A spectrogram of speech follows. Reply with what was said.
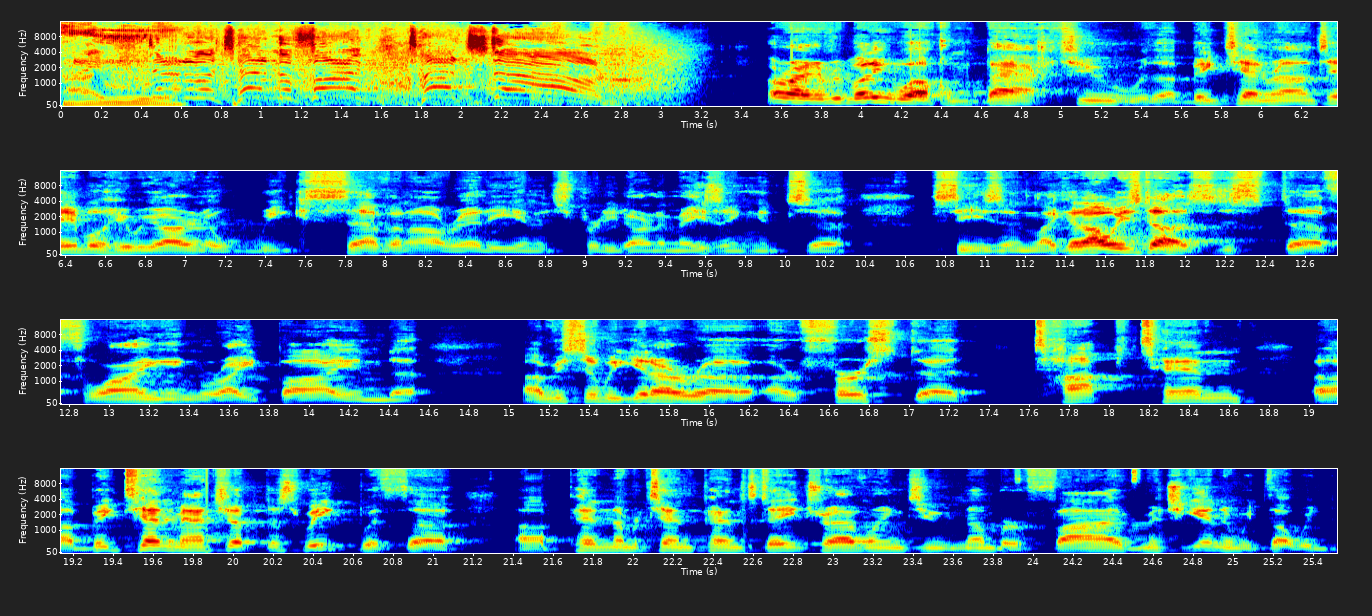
IU. Down to the 10 to 5, touchdown! All right, everybody, welcome back to the Big Ten Roundtable. Here we are in a week seven already, and it's pretty darn amazing. It's uh, season, like it always does, just uh, flying right by. And uh, obviously, we get our uh, our first uh, top ten uh, Big Ten matchup this week with uh, Penn number ten Penn State traveling to number five Michigan, and we thought we'd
